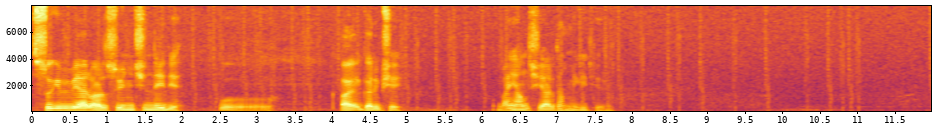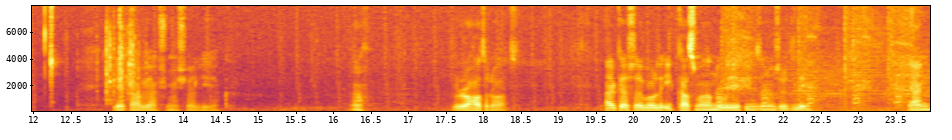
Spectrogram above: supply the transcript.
Su gibi bir yer vardı suyun içindeydi. Bu ay garip şey. Ben yanlış yerden mi gidiyorum? Yak abi yak şu meşaleyi yak. Heh. Rahat rahat. Arkadaşlar bu arada ilk kasmadan dolayı hepinizden özür dilerim. Yani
